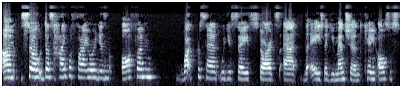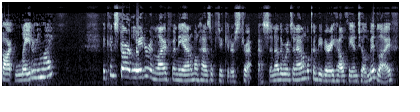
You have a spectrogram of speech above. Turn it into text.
Um, so does hypothyroidism often, what percent would you say starts at the age that you mentioned? Can it also start later in life? It can start later in life when the animal has a particular stress. In other words, an animal can be very healthy until midlife,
